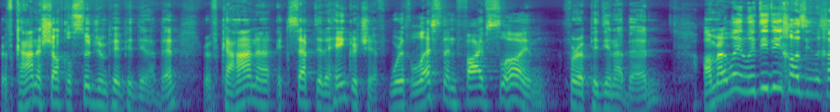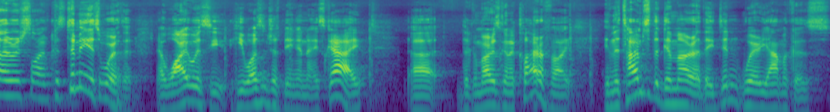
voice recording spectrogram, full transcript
Rav Kahana shakal sudrim pidyon aben. Rav Kahana accepted a handkerchief worth less than five slime for a pidyon aben. Amar le lididi chazi slime, because to me it's worth it. Now, why was he? He wasn't just being a nice guy. Uh, the Gemara is going to clarify. In the times of the Gemara, they didn't wear yarmulkes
